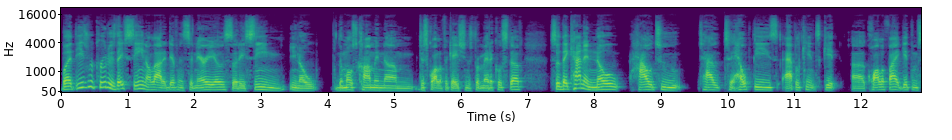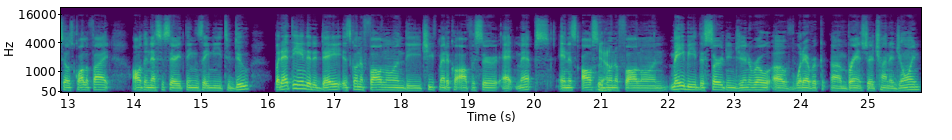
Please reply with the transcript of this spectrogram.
but these recruiters, they've seen a lot of different scenarios. So they've seen, you know, the most common um, disqualifications for medical stuff. So they kind of know how to how to help these applicants get uh, qualified, get themselves qualified, all the necessary things they need to do. But at the end of the day, it's going to fall on the chief medical officer at MEPS, and it's also yeah. going to fall on maybe the surgeon general of whatever um, branch they're trying to join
